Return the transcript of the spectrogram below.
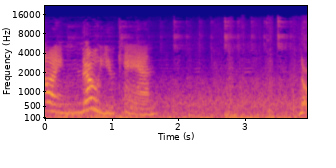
I know you can. No.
